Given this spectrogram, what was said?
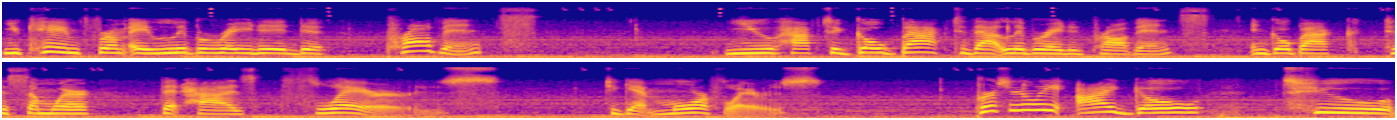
you came from a liberated province, you have to go back to that liberated province and go back to somewhere that has flares to get more flares personally, I go to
